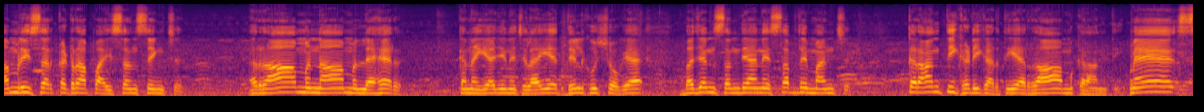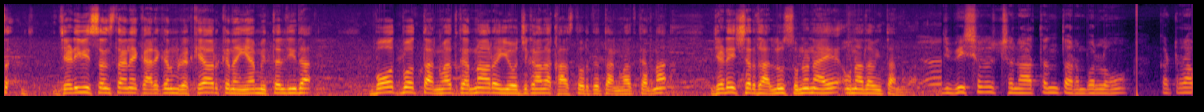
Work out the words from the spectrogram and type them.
ਅੰਮ੍ਰਿਤਸਰ ਕਟਰਾ ਭਾਈ ਸੰਤ ਸਿੰਘ ਚ ਰਾਮ ਨਾਮ ਲਹਿਰ ਕਨਈਆ ਜੀ ਨੇ ਚਲਾਈ ਹੈ, ਦਿਲ ਖੁਸ਼ ਹੋ ਗਿਆ ਭਜਨ ਸੰਧਿਆ ਨੇ ਸਭ ਦੇ ਮਨ ਚ ਕ੍ਰਾਂਤੀ ਖੜੀ ਕਰਤੀ ਹੈ, ਰਾਮ ਕ੍ਰਾਂਤੀ। ਮੈਂ ਸ- ਜਿਹੜੀ ਵੀ ਸੰਸਥਾ ਨੇ ਕਾਰਜਕ੍ਰਮ ਰੱਖਿਆ ਔਰ ਕਨਈਆ ਮਿੱਤਲ ਜੀ ਦਾ, ਬਹੁਤ ਬਹੁਤ ਧੰਨਵਾਦ ਕਰਨਾ ਔਰ ਆਯੋਜਕਾਂ ਦਾ ਖਾਸ ਤੌਰ ਤੇ ਧੰਨਵਾਦ ਕਰਨਾ। ਜਿਹੜੇ ਸ਼ਰਧਾਲੂ ਸੁਣਨ ਆਏ, ਉਹਨਾਂ ਦਾ ਵੀ ਧੰਨਵਾਦ। ਵਿਸ਼ਵ ਸਨਾਤਨ ਧਰਮ ਵੱਲੋਂ ਕਟਰਾ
